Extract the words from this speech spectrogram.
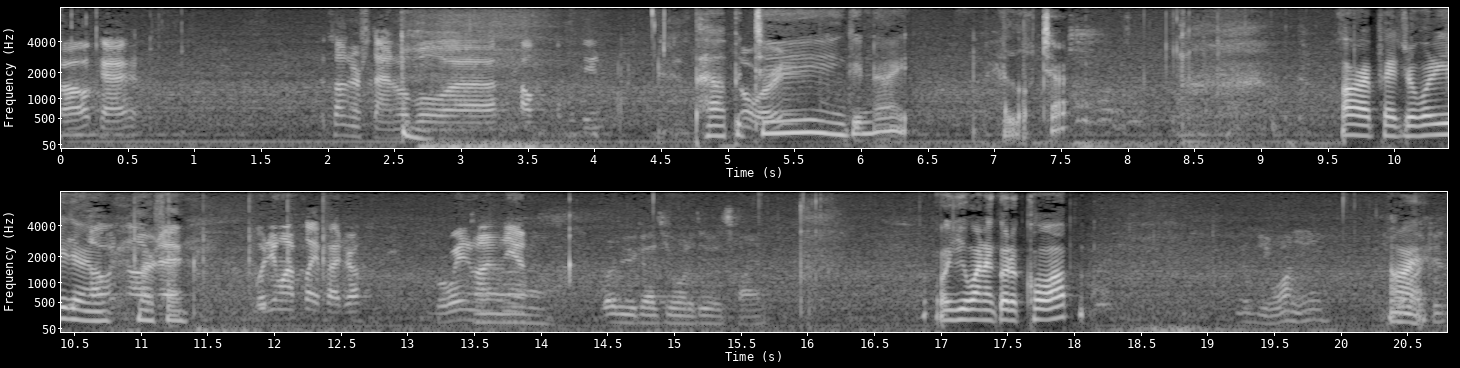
Oh, okay. It's understandable, uh, Palpatine. Palpatine, good night. Hello, chat. All right, Pedro, what are you doing, Oh, my friend? What do you want to play, Pedro? We're waiting on you. Uh, whatever you guys you want to do is fine. Or you want to go to co-op? If you want, yeah. All right. Like it.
